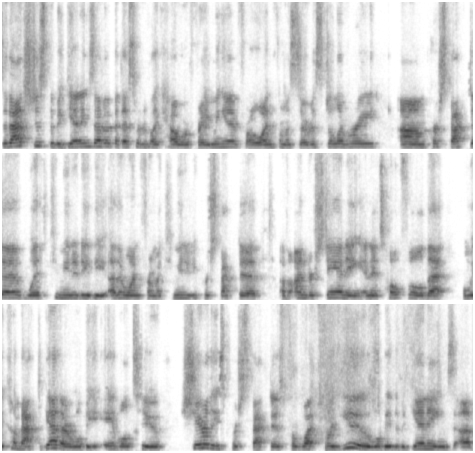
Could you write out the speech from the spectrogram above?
so that's just the beginnings of it, but that's sort of like how we're framing it for one from a service delivery um, perspective with community, the other one from a community perspective of understanding. And it's hopeful that when we come back together, we'll be able to share these perspectives for what for you will be the beginnings of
